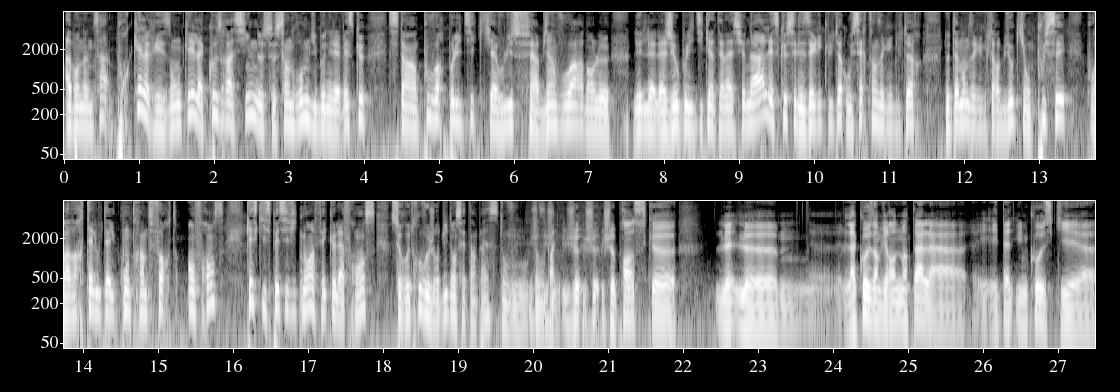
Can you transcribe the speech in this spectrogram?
abandonnent ça. Pour quelle raison? Quelle est la cause racine de ce syndrome du bon élève? Est-ce que c'est un pouvoir politique qui a voulu se faire bien voir dans le, la, géopolitique internationale? Est-ce que c'est les agriculteurs ou certains agriculteurs, notamment des agriculteurs bio, qui ont poussé pour avoir telle ou telle contrainte forte en France? Qu'est-ce qui spécifiquement a fait que la France se retrouve aujourd'hui dans cette impasse dont vous, dont vous parlez? Je, pense que le, la cause environnementale est une cause qui est, euh,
